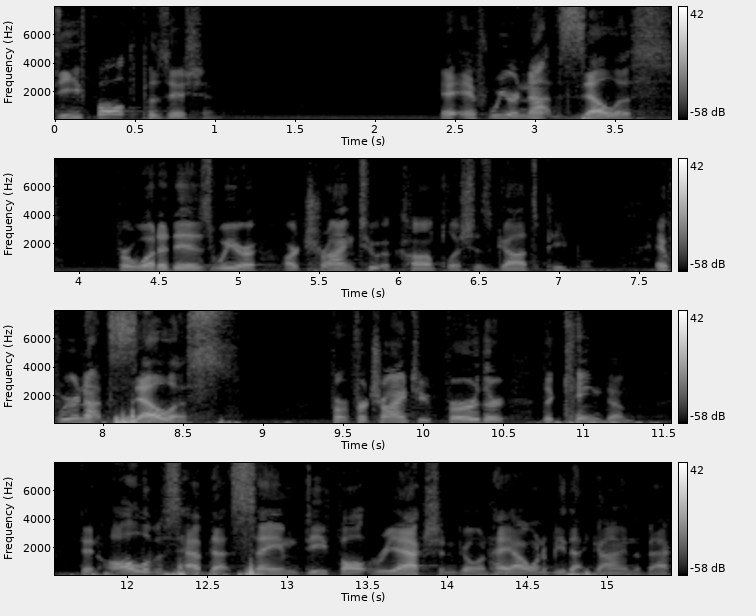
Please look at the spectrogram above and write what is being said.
default position, if we are not zealous for what it is we are, are trying to accomplish as God's people, if we're not zealous for, for trying to further the kingdom, then all of us have that same default reaction going, hey, I want to be that guy in the back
